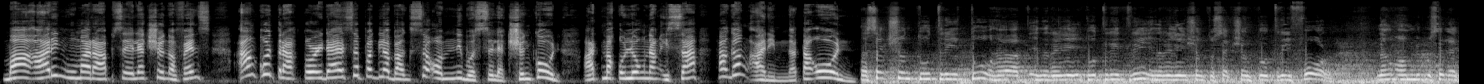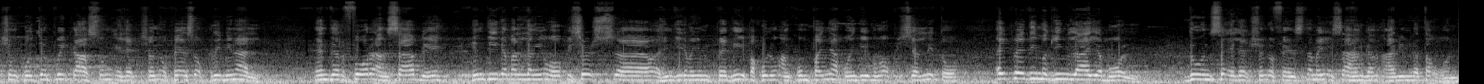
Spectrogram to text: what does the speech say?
maaaring humarap sa election offense ang kontraktor dahil sa paglabag sa Omnibus Selection Code at makulong ng isa hanggang anim na taon. Sa Section 232, uh, in rela- 233 in relation to Section 234 ng Omnibus Election Code, yan po'y kasong election offense o criminal. And therefore, ang sabi, hindi naman lang yung officers, uh, hindi naman yung pwedeng ipakulong ang kumpanya, kung hindi yung mga opisyal nito, ay pwedeng maging liable doon sa election offense na may isa hanggang anim na taon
